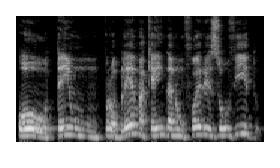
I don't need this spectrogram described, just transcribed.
ou tem um problema que ainda não foi resolvido,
